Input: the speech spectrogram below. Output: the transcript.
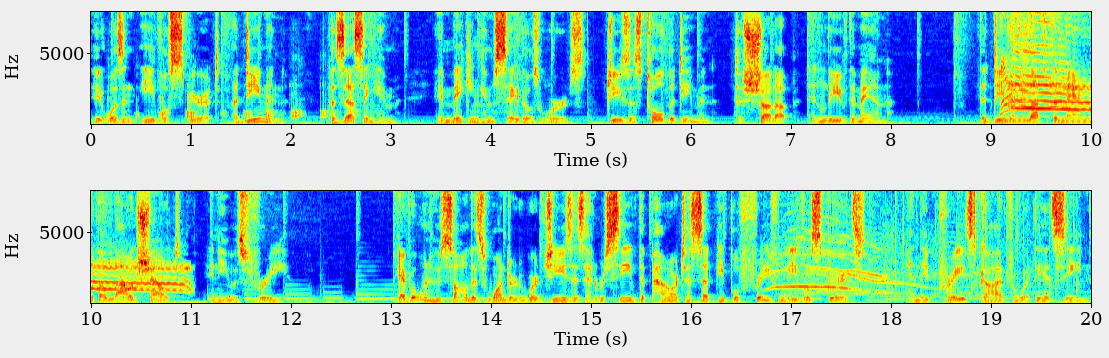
It was an evil spirit, a demon, possessing him and making him say those words. Jesus told the demon to shut up and leave the man. The demon left the man with a loud shout, and he was free. Everyone who saw this wondered where Jesus had received the power to set people free from evil spirits, and they praised God for what they had seen.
